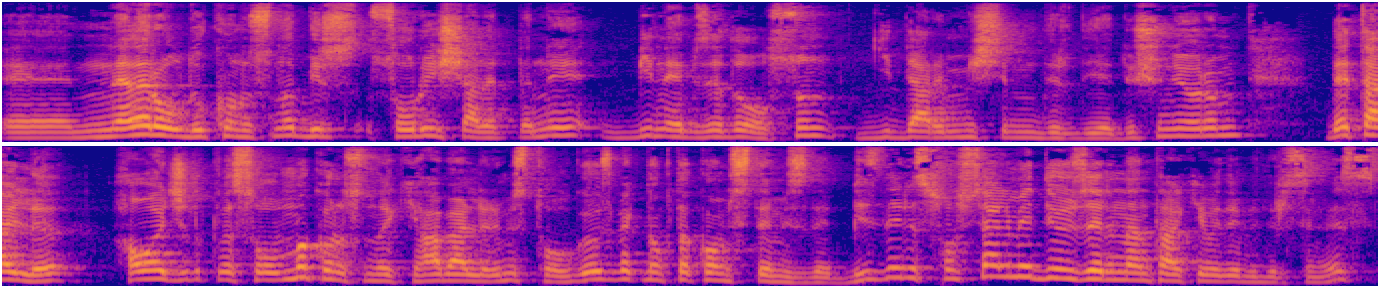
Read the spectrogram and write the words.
e, neler olduğu konusunda bir soru işaretlerini bir nebze de olsun gidermişimdir diye düşünüyorum. Detaylı havacılık ve savunma konusundaki haberlerimiz tolgozbek.com sitemizde. Bizleri sosyal medya üzerinden takip edebilirsiniz.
